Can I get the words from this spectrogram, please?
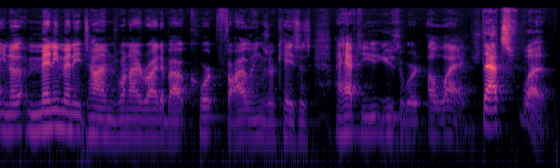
you know, many many times when I write about court filings or cases, I have to use the word alleged. That's what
